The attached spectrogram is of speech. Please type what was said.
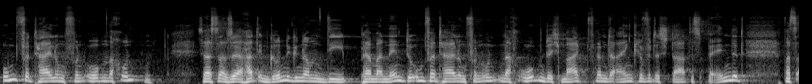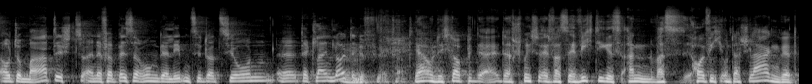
Umverteilung von oben nach unten. Das heißt also, er hat im Grunde genommen die permanente Umverteilung von unten nach oben durch marktfremde Eingriffe des Staates beendet, was automatisch zu einer Verbesserung der Lebenssituation äh, der kleinen Leute mhm. geführt hat. Ja, und ich glaube, da, da sprichst du etwas sehr Wichtiges an, was häufig unterschlagen wird.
